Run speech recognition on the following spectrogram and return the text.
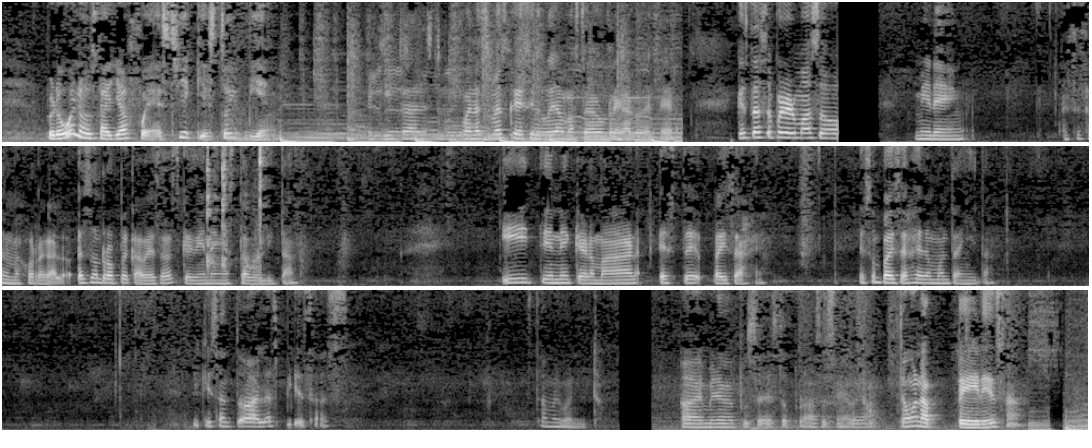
Pero bueno, o sea, ya fue. Estoy aquí, estoy bien. Bueno, si más que decir, les voy a mostrar un regalo de Fer. Que está súper hermoso. Miren, este es el mejor regalo. Es un rompecabezas que viene en esta bolita. y tiene que armar este paisaje. Es un paisaje de montañita. Y aquí están todas las piezas. Está muy bonito. Ay, mira, me puse esto, pero no sé si me veo. Tengo una pereza.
